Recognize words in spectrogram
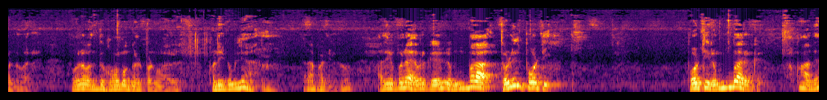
பண்ணுவார். அதுபோல் வந்து ஹோமங்கள் பண்ணுவார். பண்ணியிருக்கோம் இல்லையா? அதெல்லாம் பண்ணியிருக்கோம். அதே போல் அவருக்கு ரொம்ப தொழில் போட்டி. போட்டி ரொம்ப இருக்குது அப்போ அதை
